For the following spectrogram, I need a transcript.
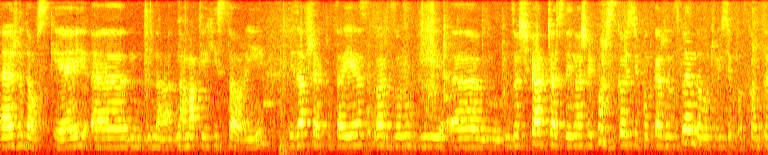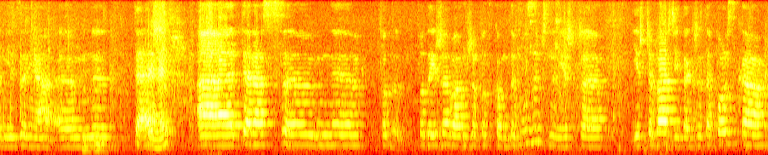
e, żydowskiej e, na, na mapie historii. I zawsze jak tutaj jest, bardzo lubi doświadczać tej naszej polskości pod każdym względem, oczywiście pod kątem jedzenia też. A teraz podejrzewam, że pod kątem muzycznym jeszcze, jeszcze bardziej. Także ta Polska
